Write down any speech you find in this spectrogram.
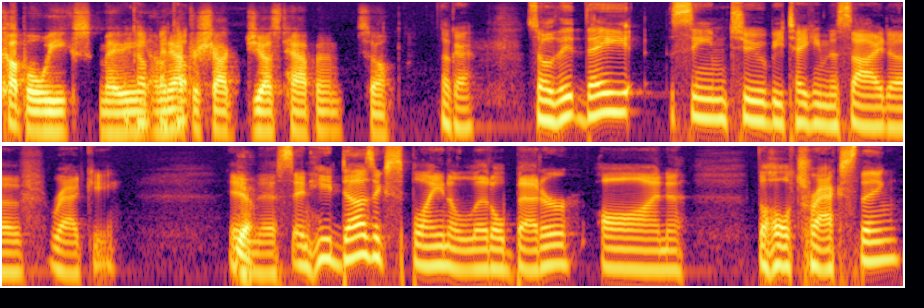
Couple weeks, maybe. Couple- I mean, couple- Aftershock just happened. So, Okay. So they they seem to be taking the side of Radke in Yeah. this. And he does explain a little better on the whole tracks thing.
